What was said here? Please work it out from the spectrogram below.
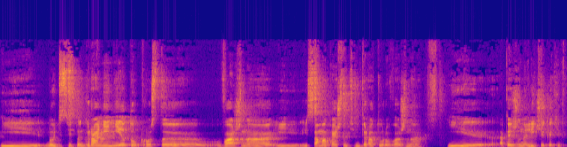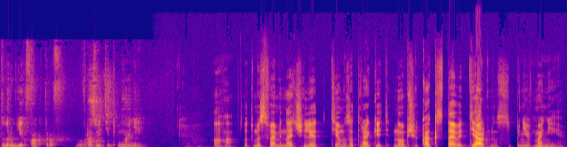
И, ну, действительно, грани нету, просто важно и, и сама, конечно, температура важна, и, опять же, наличие каких-то других факторов в развитии пневмонии. Ага, вот мы с вами начали эту тему затрагивать, но вообще как ставить диагноз пневмонии?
